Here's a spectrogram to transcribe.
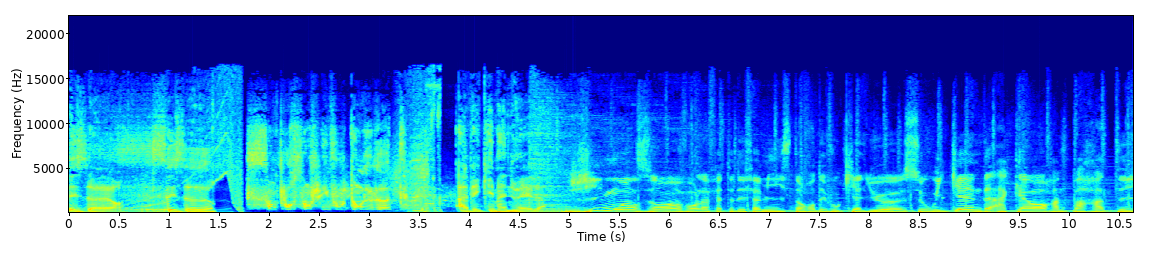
13h, 16h, 100% chez vous dans le Lot avec Emmanuel. J-1 avant la fête des familles, c'est un rendez-vous qui a lieu euh, ce week-end à Cahors à ne pas rater.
